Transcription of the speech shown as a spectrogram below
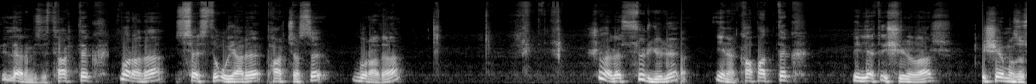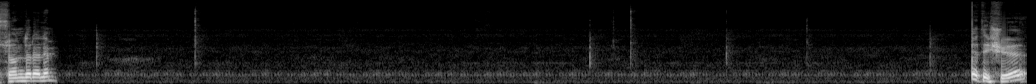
pillerimizi taktık. Burada sesli uyarı parçası burada. Şöyle sürgülü yine kapattık. Bir led ışığı var. Işığımızı söndürelim. LED ışığı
